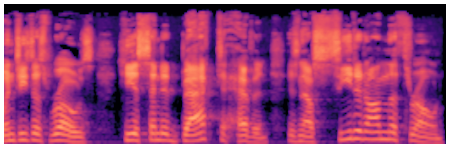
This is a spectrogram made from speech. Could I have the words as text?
when Jesus rose, he ascended back to heaven, is now seated on the throne.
